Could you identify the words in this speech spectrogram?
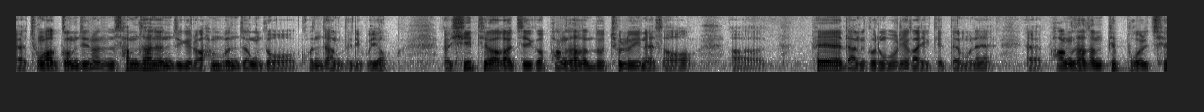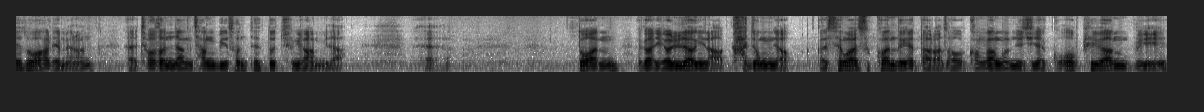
예, 종합 검진은 3, 4년 주기로 한 분 정도 권장드리고요. 그 CT와 같이 그 방사선 노출로 인해서 어, 폐에 대한 그런 우려가 있기 때문에 예, 방사선 피폭을 최소화하려면은 예, 저선양 장비 선택도 중요합니다. 예. 또한 그러니까 연령이나 가족력, 그 생활 습관 등에 따라서 건강 검진 시에 꼭 필요한 부위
